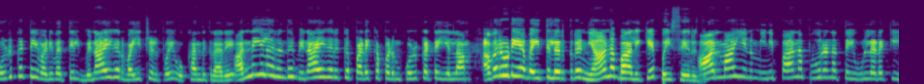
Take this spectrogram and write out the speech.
கொழுக்கட்டை வடிவத்தில் விநாயகர் வயிற்றில் போய் உட்கார்ந்துக்கிறாரு அன்னையிலிருந்து விநாயகருக்கு படைக்கப்படும் கொழுக்கட்டை எல்லாம் அவருடைய வயிற்றில் இருக்கிற ஞானபாலிக்கே போய் சேருது. ஆன்மா எனும் இனிப்பான பூரணத்தை உள்ளடக்கி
